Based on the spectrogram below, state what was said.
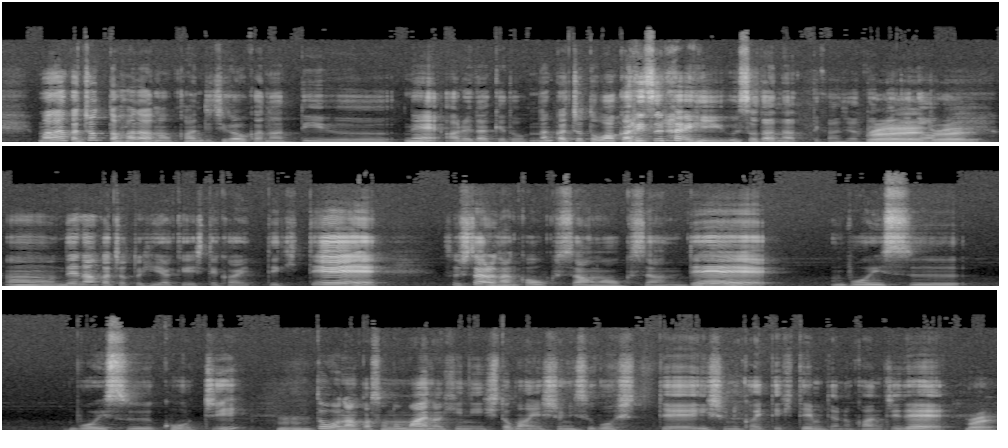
まあなんかちょっと肌の感じ違うかなっていうねあれだけどなんかちょっと分かりづらい嘘だなって感じだったんだ right けど、right. うん、でなんかちょっと日焼けして帰ってきてそしたらなんか奥さんは奥さんでボイスボイスコーチ、となんかその前の日に一晩一緒に過ごして一緒に帰ってきてみたいな感じで。Right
